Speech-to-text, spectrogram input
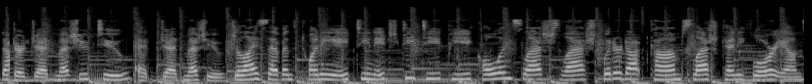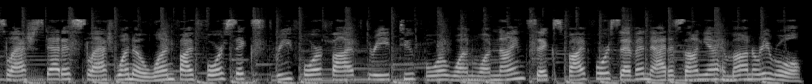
Dr. Jed Meshew 2, at Jed Meshew, July 7, 2018 http colon slash slash twitter.com slash Kenny Florian slash status slash 1015463453241196547 Adesanya Imanari roll.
